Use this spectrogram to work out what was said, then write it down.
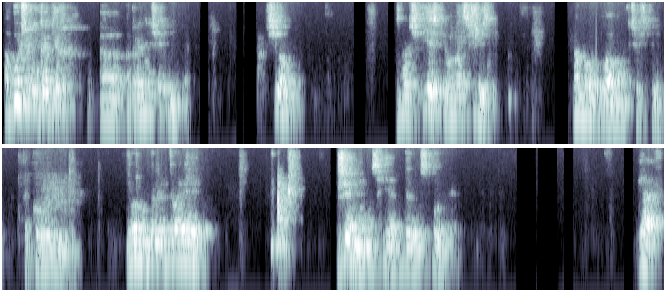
А больше никаких э, ограничений нет. Все. Значит, если у нас есть набор главных частей такого вида, и он удовлетворяет G минус E от D условия для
